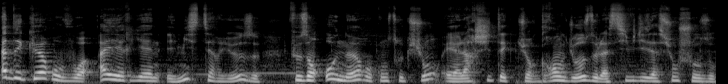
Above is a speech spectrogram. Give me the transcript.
à des chœurs aux voix aériennes et mystérieuses, faisant honneur aux constructions et à l'architecture grandiose de la civilisation Shozo.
